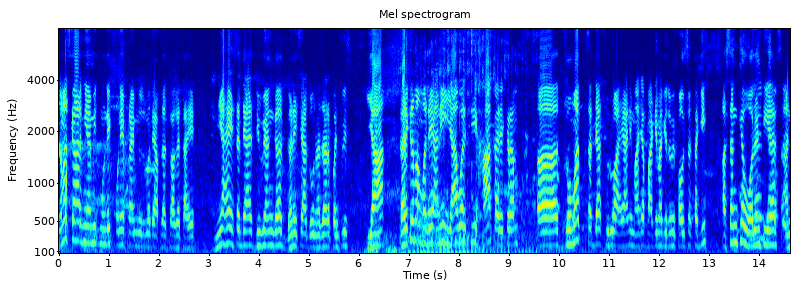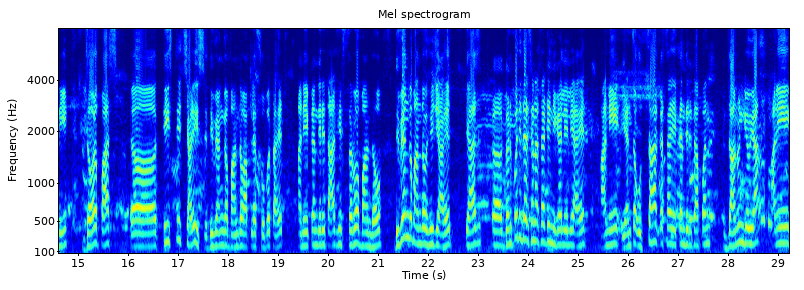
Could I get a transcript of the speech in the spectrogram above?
नमस्कार मी अमित मुंडे पुणे प्राईम न्यूजमध्ये आपलं स्वागत आहे. मी आहे सध्या दिव्यांग गणेशा दोन हजार पंचवीस या कार्यक्रमामध्ये आणि यावर्षी हा कार्यक्रम जोमात सध्या सुरू आहे आणि माझ्या पाठीमागे तुम्ही पाहू शकता की असंख्य व्हॉलंटियर्स आणि जवळपास तीस ते चाळीस दिव्यांग बांधव आपल्यासोबत आहेत. आणि एकंदरीत आज हे सर्व बांधव दिव्यांग बांधव हे जे आहेत ते आज गणपती दर्शनासाठी निघालेले आहेत आणि यांचा उत्साह कसा आहे एकंदरीत आपण जाणून घेऊया. आणि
